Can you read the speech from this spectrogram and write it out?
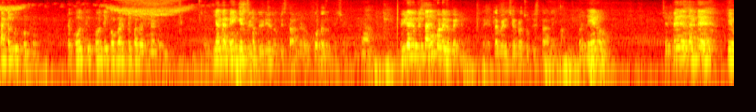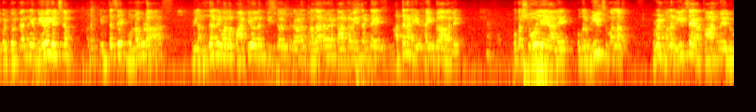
సంకలు గుద్దుకుంటున్నాడు ఇక కోతి కోతి కొబ్బరి చెప్ప దొరికినట్టు ఇక మేము గెలిచినాం. వీడియో చూపిస్తా అన్నాడు ఫోటో చూపించాడు వీడియో చూపిస్తాను ఫోటో చూపెట్టండి. ఎట్లా పిలిచిండ్రో చూపిస్తా అని. నేను చెప్పేది ఏంటంటే ఒకటి దొరకంగానే మేమే గెలిచినాం. అదే ఎంతసేపు మొన్న కూడా వీళ్ళందరినీ వాళ్ళ పార్టీ వాళ్ళని తీసుకురావడం ప్రధానమైన కారణం ఏంటంటే అతను హై- హైప్ కావాలి. ఒక షో చేయాలి ఒక రీల్స్ మళ్ళా. చూడండి మళ్ళీ రీల్సే ఆ కాన్వేలు.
